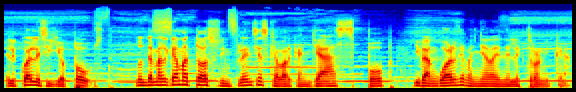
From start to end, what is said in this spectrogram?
el cual le siguió Post, donde amalgama todas sus influencias que abarcan jazz, pop y vanguardia bañada en electrónica.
